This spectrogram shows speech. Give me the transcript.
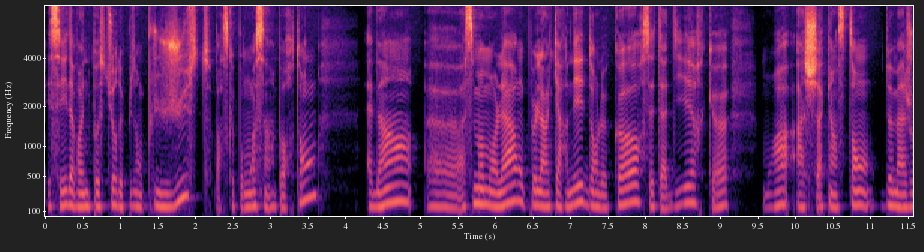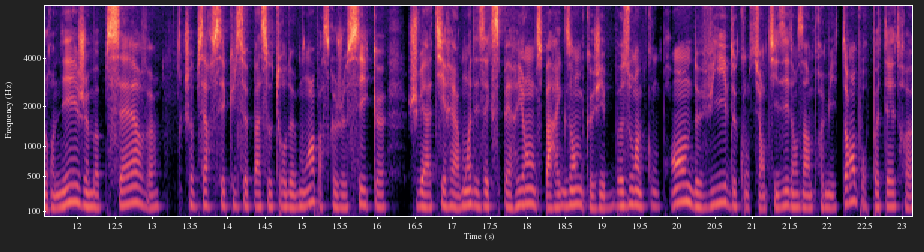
essayer d'avoir une posture de plus en plus juste, parce que pour moi c'est important, eh ben, euh, à ce moment-là, on peut l'incarner dans le corps, c'est-à-dire que moi, à chaque instant de ma journée, je m'observe, J'observe ce qu'il se passe autour de moi parce que je sais que je vais attirer à moi des expériences, par exemple, que j'ai besoin de comprendre, de vivre, de conscientiser dans un premier temps pour peut-être euh,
